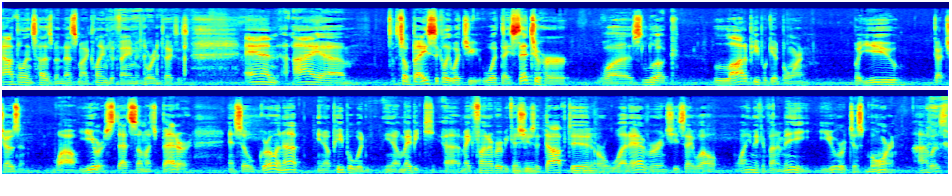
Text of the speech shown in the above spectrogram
Altalin's husband that's my claim to fame in gordon texas and i um, so basically, what you what they said to her was, "Look, a lot of people get born, but you got chosen. Wow, you are that's so much better." And so, growing up, you know, people would you know maybe uh, make fun of her because mm-hmm. she was mm-hmm. adopted mm-hmm. or whatever, and she'd say, "Well, why are you making fun of me? You were just born. I was."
